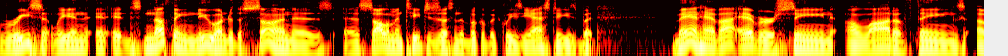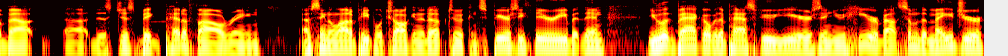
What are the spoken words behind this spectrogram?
recently, and it's nothing new under the sun, as as Solomon teaches us in the book of Ecclesiastes. But man, have I ever seen a lot of things about uh, this just big pedophile ring. I've seen a lot of people chalking it up to a conspiracy theory, but then you look back over the past few years and you hear about some of the major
